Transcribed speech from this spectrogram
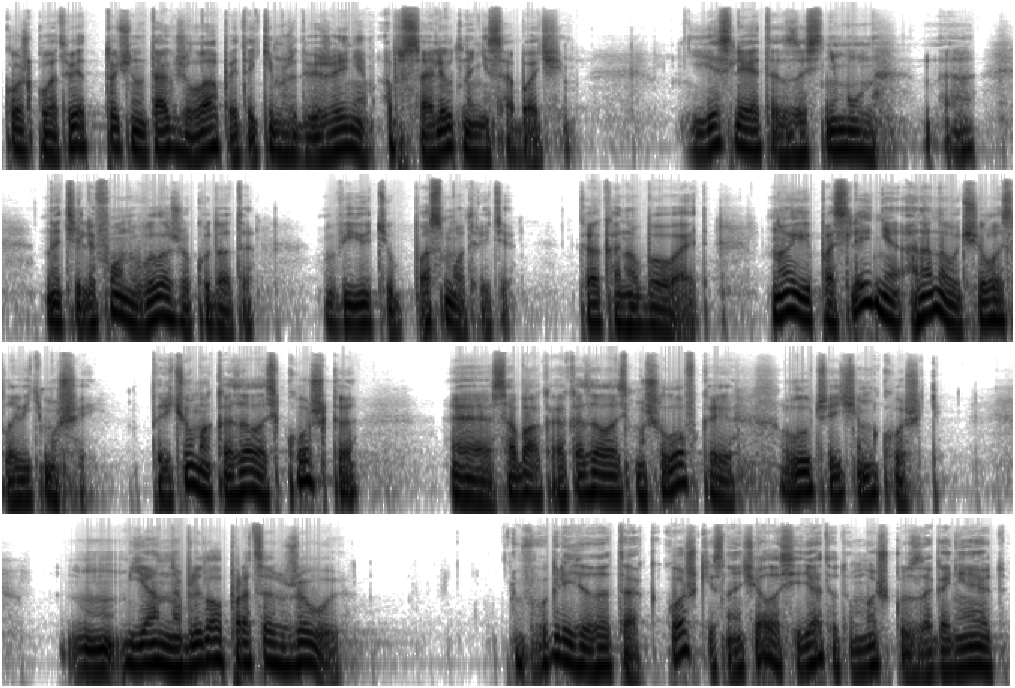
Кошку в ответ точно так же лапой, таким же движением, абсолютно не собачьим. Если я это засниму на, на, телефон, выложу куда-то в YouTube, посмотрите, как оно бывает. Ну и последнее, она научилась ловить мышей. Причем оказалась кошка, э, собака оказалась мышеловкой лучше, чем кошки. Я наблюдал процесс вживую. Выглядит это так. Кошки сначала сидят, эту мышку загоняют.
